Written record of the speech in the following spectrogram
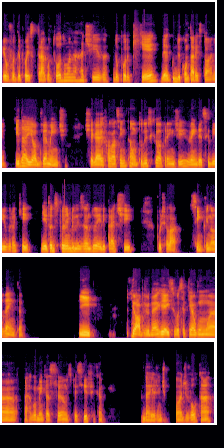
eu vou depois trago toda uma narrativa do porquê de, de, contar a história. E daí, obviamente, chegar e falar assim, então, tudo isso que eu aprendi vem desse livro aqui. E eu estou disponibilizando ele para ti por, sei lá, R$ 5,90. E, e óbvio, né? E aí, se você tem alguma argumentação específica, Daí a gente pode voltar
